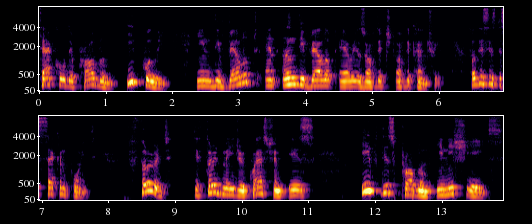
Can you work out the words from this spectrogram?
tackle the problem equally in developed and undeveloped areas of the of the country. So this is the second point. Third, the third major question is if this problem initiates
